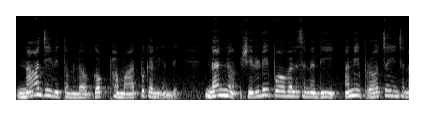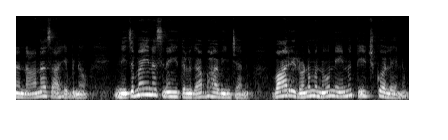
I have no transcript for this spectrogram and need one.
నా జీవితంలో గొప్ప మార్పు కలిగింది. నన్ను షిరిడి పోవలసినది అని ప్రోత్సహించిన నానా సాహెబ్ను నిజమైన స్నేహితులుగా భావించాను. వారి రుణమును నేను తీర్చుకోలేను.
